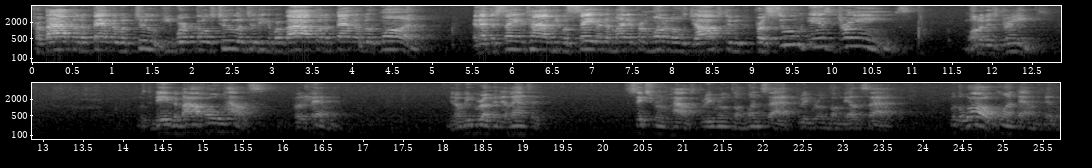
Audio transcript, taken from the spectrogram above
provide for the family with two. He worked those two until he could provide for the family with one. And at the same time, he was saving the money from one of those jobs to pursue his dreams. One of his dreams was to be able to buy a whole house for the family. You know, we grew up in Atlanta. Six room house, three rooms on one side, three rooms on the other side, with a wall going down the middle.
